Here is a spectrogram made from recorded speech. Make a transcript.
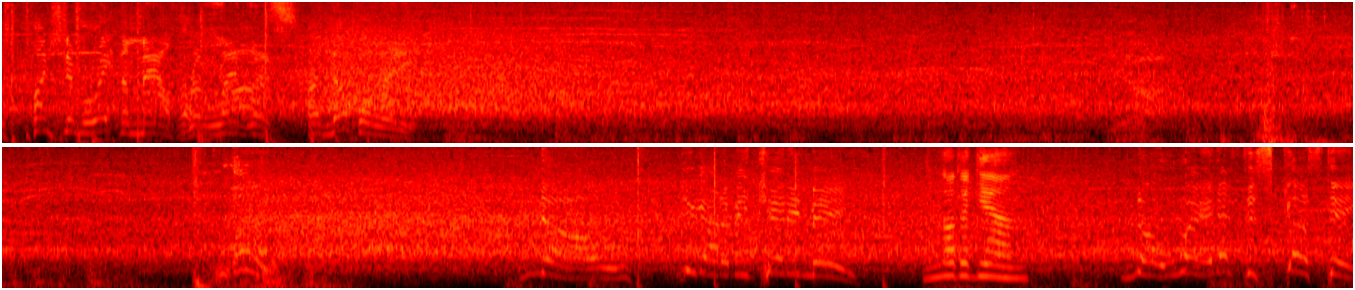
Just punched him right in the mouth. Oh, Relentless. Enough already. No. You gotta be kidding me. Not again. No way. That's disgusting.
